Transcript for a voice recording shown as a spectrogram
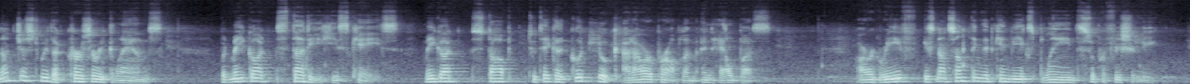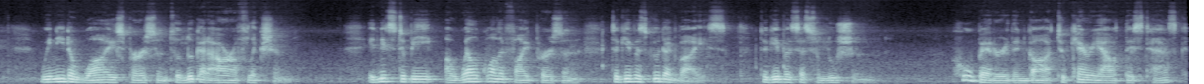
not just with a cursory glance, but may God study his case. May God stop to take a good look at our problem and help us. Our grief is not something that can be explained superficially. We need a wise person to look at our affliction. It needs to be a well qualified person to give us good advice, to give us a solution. Who better than God to carry out this task?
